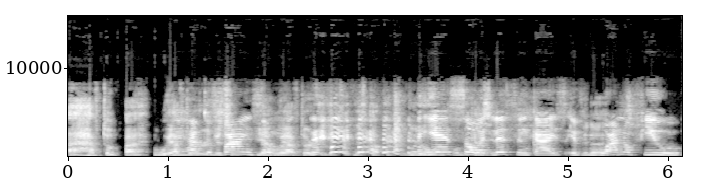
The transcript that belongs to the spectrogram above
I have to. I, we have, we to have to find yeah, someone. we have to revisit this topic. You know, yes, so listen, guys, if you know, one of you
